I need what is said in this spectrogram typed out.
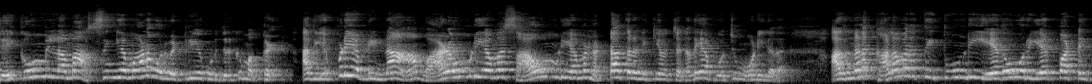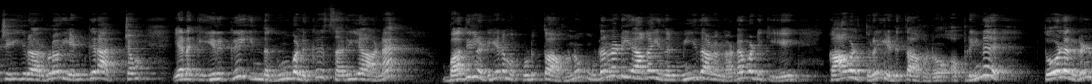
ஜெயிக்கவும் இல்லாம அசிங்கமான ஒரு வெற்றியை கொடுத்துருக்கு மக்கள். அது எப்படி அப்படின்னா வாழவும் முடியாம சாவும் முடியாம நட்டாத்துல நிக்க வச்ச கதையா போச்சு மோடி கதை. அதனால கலவரத்தை தூண்டி ஏதோ ஒரு ஏற்பாட்டை செய்கிறார்களோ என்கிற அச்சம் எனக்கு இருக்கு. இந்த கும்பலுக்கு சரியான பதிலடியை நம்ம கொடுத்தாகணும் உடனடியாக இதன் மீதான நடவடிக்கையை காவல்துறை எடுத்தாகணும் அப்படின்னு தோழர்கள்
